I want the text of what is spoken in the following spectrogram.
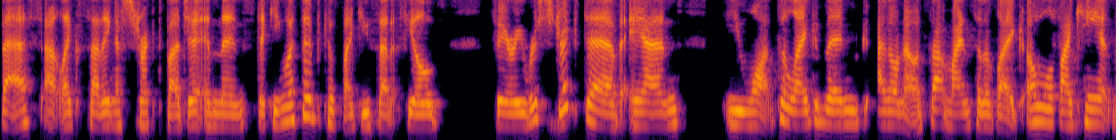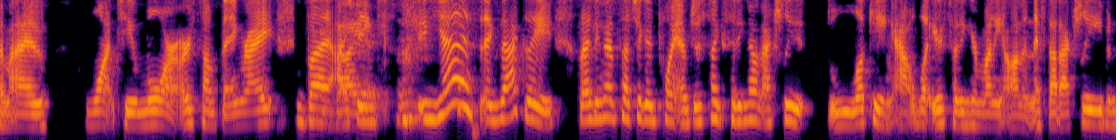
best at like setting a strict budget and then sticking with it because like you said, it feels very restrictive and you want to like then I don't know, it's that mindset of like, oh well if I can't then I want to more or something, right? But I think yes, exactly. But I think that's such a good point of just like sitting down actually looking at what you're spending your money on and if that actually even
